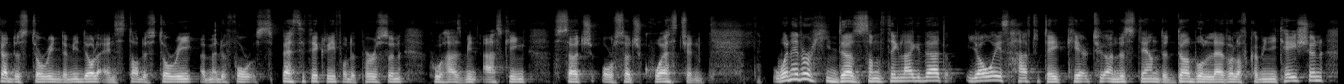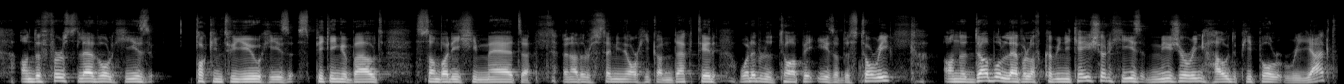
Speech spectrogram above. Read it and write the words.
cut the story in the middle and start the story, a metaphor specifically for the person who has been asking such or such question. Whenever he does something like that, you always have to take care to understand the double level of communication. On the first level, he is talking to you, he's speaking about somebody he met, another seminar he conducted, whatever the topic is of the story. On a double level of communication, he's measuring how the people react,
